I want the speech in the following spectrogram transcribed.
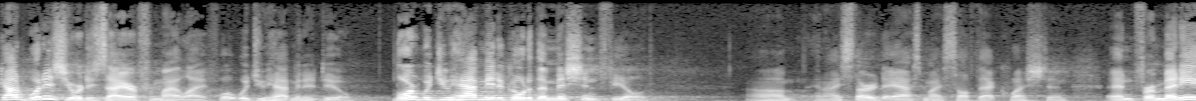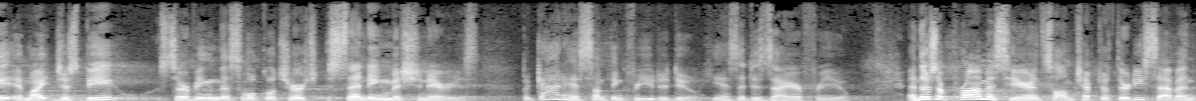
God, what is your desire for my life? What would you have me to do? Lord, would you have me to go to the mission field? Um, and I started to ask myself that question. And for many, it might just be serving in this local church, sending missionaries. But God has something for you to do, He has a desire for you. And there's a promise here in Psalm chapter 37.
